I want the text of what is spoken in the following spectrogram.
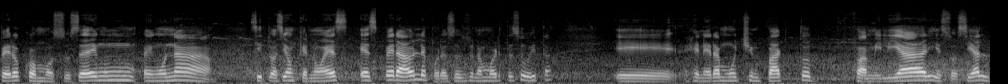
pero como sucede en, una situación que no es esperable, por eso es una muerte súbita, eh, genera mucho impacto familiar y social.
